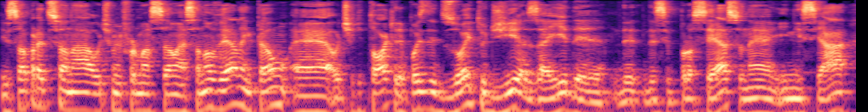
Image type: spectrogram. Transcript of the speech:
E só para adicionar a última informação a essa novela, então, é, o TikTok, depois de 18 dias aí de, de, desse processo, né, iniciar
